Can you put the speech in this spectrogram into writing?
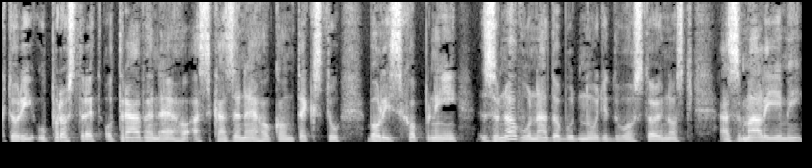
ktorí uprostred otráveného a skazeného kontextu boli schopní znovu nadobudnúť dôstojnosť a s malými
